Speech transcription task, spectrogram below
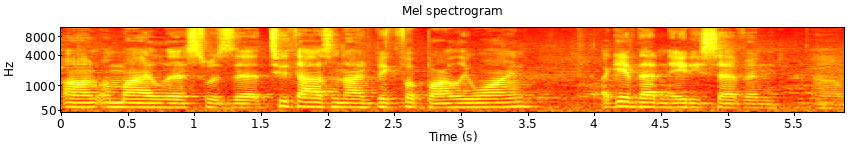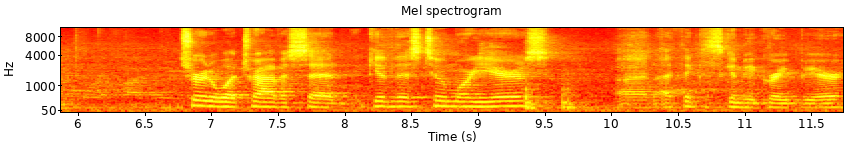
on, on my list was the 2009 Bigfoot Barley Wine. I gave that an 87. Um, true to what Travis said, give this two more years. And I think it's gonna be a great beer.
